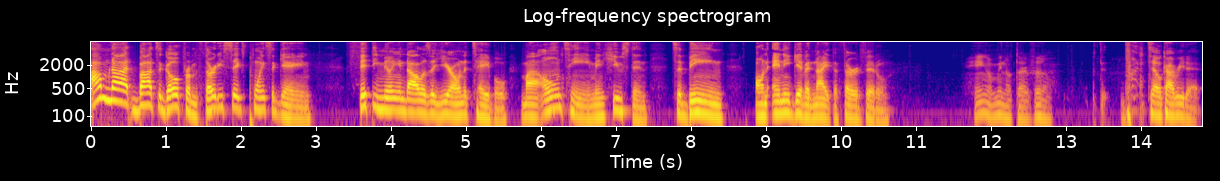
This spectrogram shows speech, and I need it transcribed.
I'm not about to go from 36 points a game, 50 million dollars a year on the table, my own team in Houston, to being on any given night the third fiddle. He ain't gonna be no third fiddle. Tell Kyrie that.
